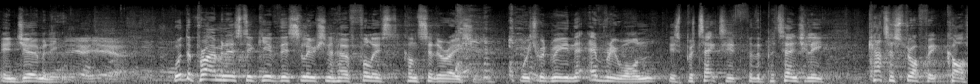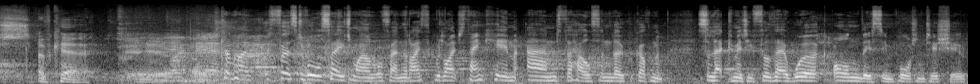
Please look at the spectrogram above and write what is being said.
in Germany. Yeah, yeah. Would the Prime Minister give this solution her fullest consideration, which would mean that everyone is protected for the potentially catastrophic costs of care. Can I first of all say to my honourable friend that I would like to thank him and the Health and Local Government Select Committee for their work on this important issue.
